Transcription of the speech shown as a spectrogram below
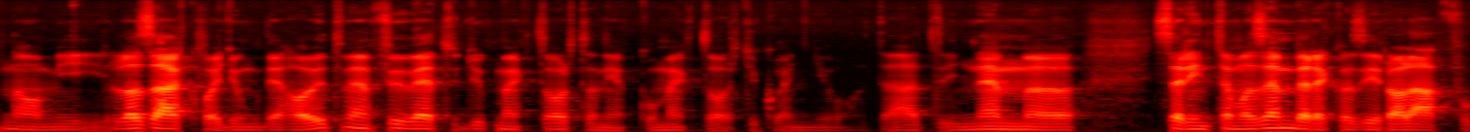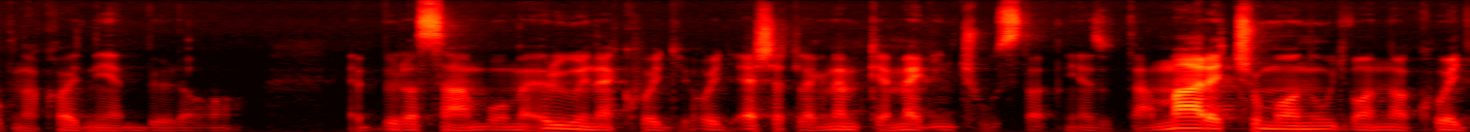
na, mi lazák vagyunk, de ha 50 fővel tudjuk megtartani, akkor megtartjuk annyival. Tehát nem, szerintem az emberek azért alá fognak hagyni ebből a, ebből a számból, mert örülnek, hogy, hogy esetleg nem kell megint csúsztatni ezután. Már egy csomóan úgy vannak, hogy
